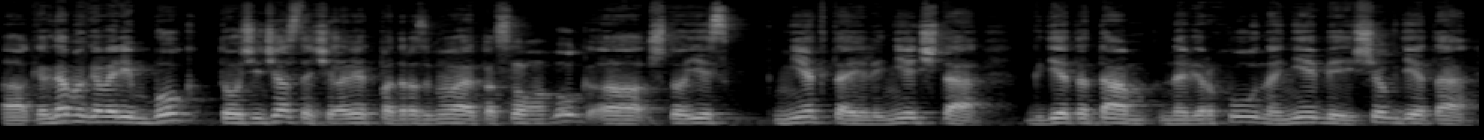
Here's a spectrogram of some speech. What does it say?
Когда мы говорим Бог, то очень часто человек подразумевает под словом Бог, что есть некто или нечто где-то там наверху, на небе, еще где-то.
